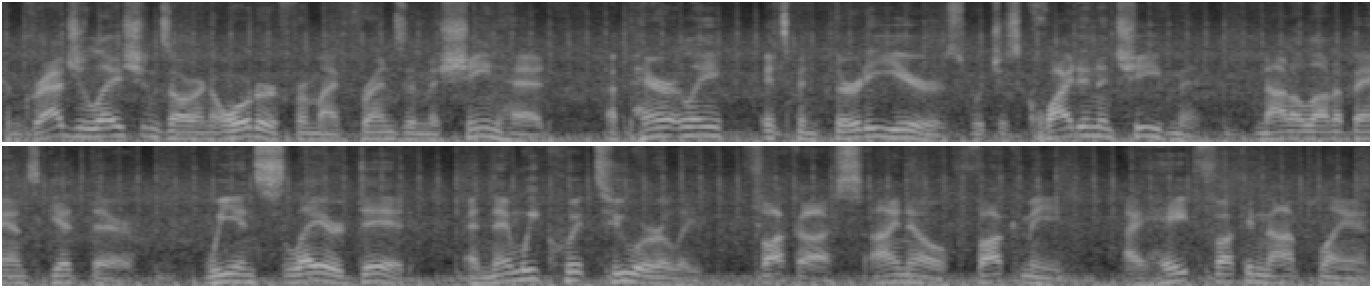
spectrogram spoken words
Congratulations are in order for my friends in Machine Head. Apparently, it's been 30 years, which is quite an achievement. Not a lot of bands get there. We in Slayer did, and then we quit too early. Fuck us. I know. Fuck me. I hate fucking not playing.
